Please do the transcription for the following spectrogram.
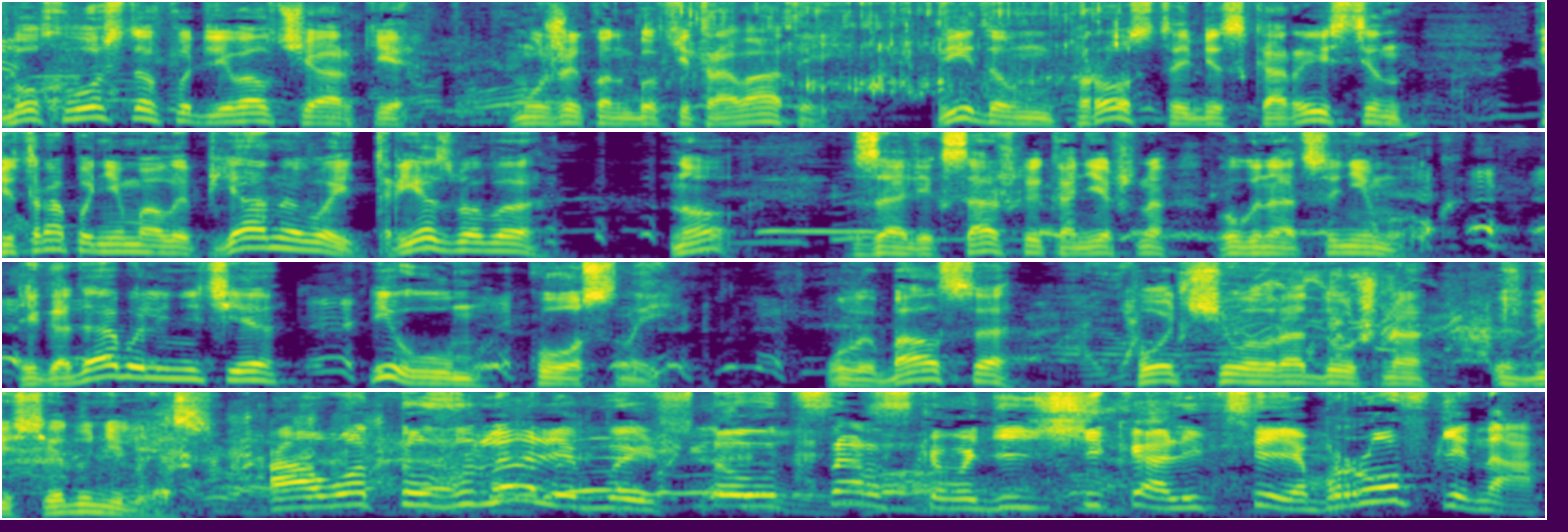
Бухвостов подливал чарки. Мужик он был хитроватый, видом просто и бескорыстен. Петра понимал и пьяного, и трезвого, но за Алексашкой, конечно, угнаться не мог. И года были не те, и ум костный. Улыбался, подчивал радушно, в беседу не лез. А вот узнали мы, что у царского денщика Алексея Бровкина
